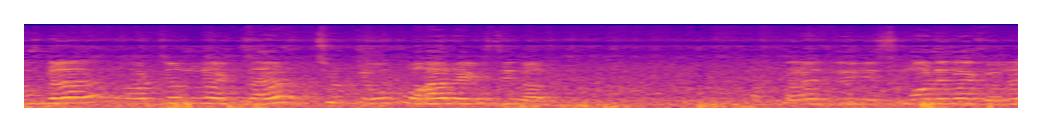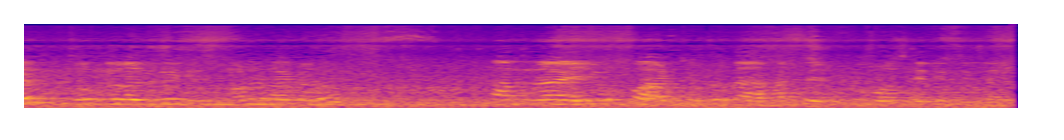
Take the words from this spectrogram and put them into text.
আমরা ওর জন্য একটা ছোট্ট উপহার রেখেছিলাম আপনারা যদি কিছু মনে না করেন বন্ধুরা যদি কিছু মনে না করেন আমরা এই উপহারটুকু তার হাতে একটু পৌঁছে দিতে চাই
